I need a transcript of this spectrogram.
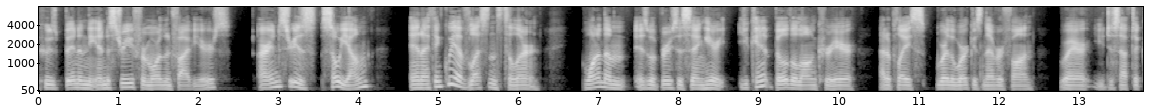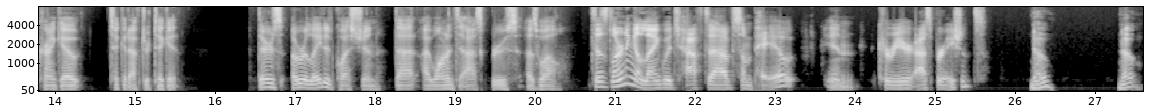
who's been in the industry for more than 5 years. Our industry is so young and I think we have lessons to learn. One of them is what Bruce is saying here. You can't build a long career at a place where the work is never fun, where you just have to crank out ticket after ticket. There's a related question that I wanted to ask Bruce as well. Does learning a language have to have some payout in career aspirations? No, no.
